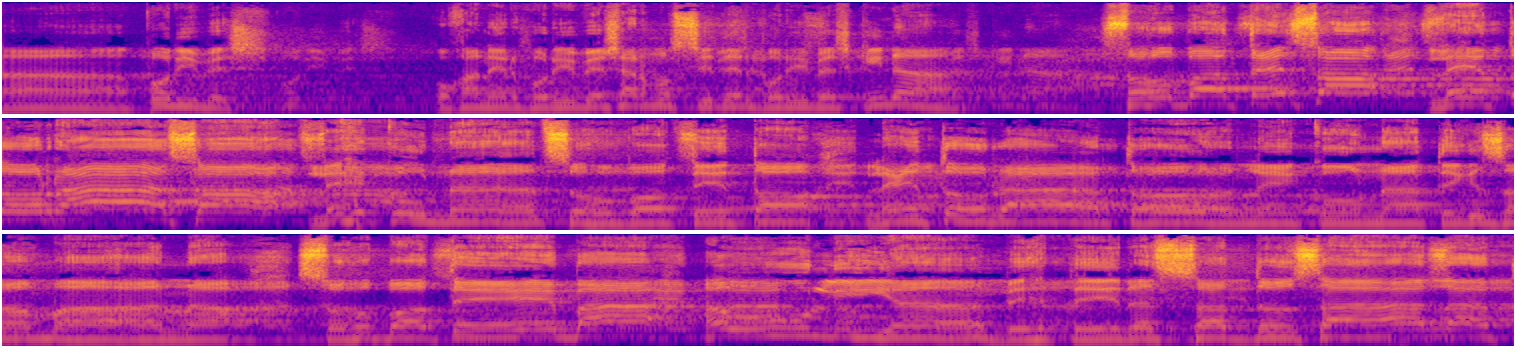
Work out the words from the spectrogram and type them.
হ্যাঁ পরিবেশ। ওখানের পরিবেশ আর মসজিদের পরিবেশ কিনা সোহবতে লে তোরা লে কুনাত সোহবতে ত, লে তোরা ত, লে কুনাত জমানা। সোহবতে বা আউলিয়া বেহতের সদ সালাত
